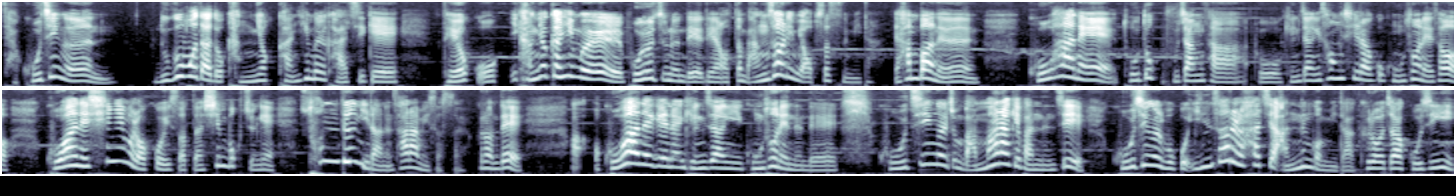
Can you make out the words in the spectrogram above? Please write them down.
자, 고징은 누구보다도 강력한 힘을 가지게 되었고 이 강력한 힘을 보여주는 데에 대한 어떤 망설임이 없었습니다. 한 번은 고한의 도독 부장사로 굉장히 성실하고 공손해서 고한의 신임을 얻고 있었던 신복 중에 손등이라는 사람이 있었어요. 그런데 아, 고한에게는 굉장히 공손했는데 고징을 좀 만만하게 봤는지 고징을 보고 인사를 하지 않는 겁니다. 그러자 고징이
